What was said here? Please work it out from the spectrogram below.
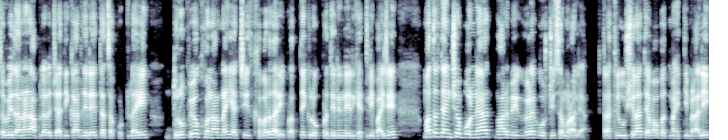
संविधानानं आपल्याला जे अधिकार दिले त्याचा कुठलाही दुरुपयोग होणार नाही याची खबरदारी प्रत्येक लोकप्रतिनिधीने घेतली पाहिजे. मात्र त्यांच्या बोलण्यात फार वेगवेगळ्या गोष्टी समोर आल्या. रात्री उशिरा त्याबाबत माहिती मिळाली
